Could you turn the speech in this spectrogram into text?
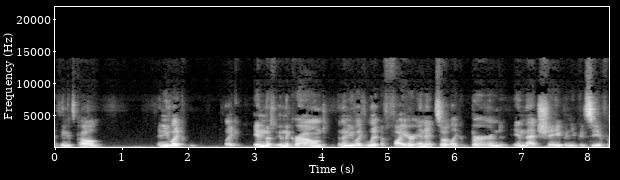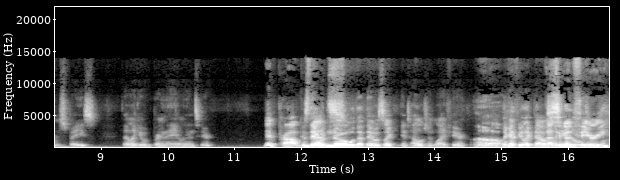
I think it's called, and you like like in the in the ground, and then you like lit a fire in it so it like burned in that shape and you could see it from space, that like it would bring the aliens here? It probably because they would know that there was like intelligent life here. Oh, Like I feel like that was That's a good theory.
